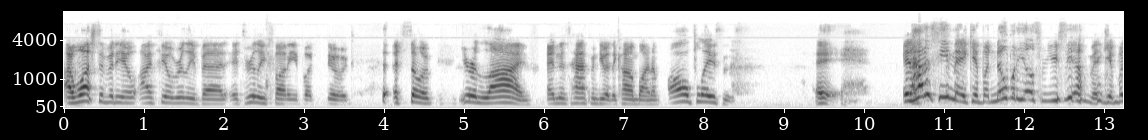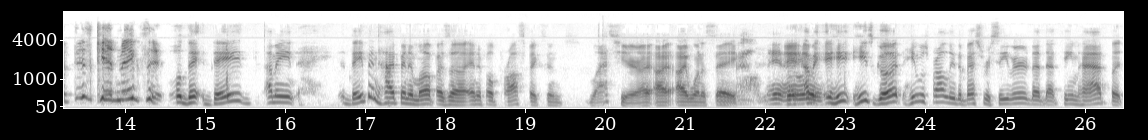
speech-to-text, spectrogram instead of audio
I watched the video. I feel really bad. It's really funny, but dude, it's so you're live, and this happened to you at the combine of all places. Hey. And how does he make it, but nobody else from UCF make it, but this kid makes it? Well, they, they, I mean, they've been hyping him up as a NFL prospect since last year. I, I, I want to say. Oh man, I, I mean, he, he's good. He was probably the best receiver that that team had, but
